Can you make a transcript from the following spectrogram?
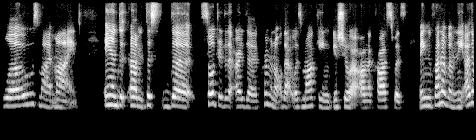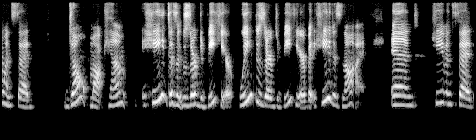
blows my mind And um, this the soldier that or the criminal that was mocking Yeshua on the cross was making fun of him. The other one said, Don't mock him. He doesn't deserve to be here. We deserve to be here, but he does not. And he even said,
